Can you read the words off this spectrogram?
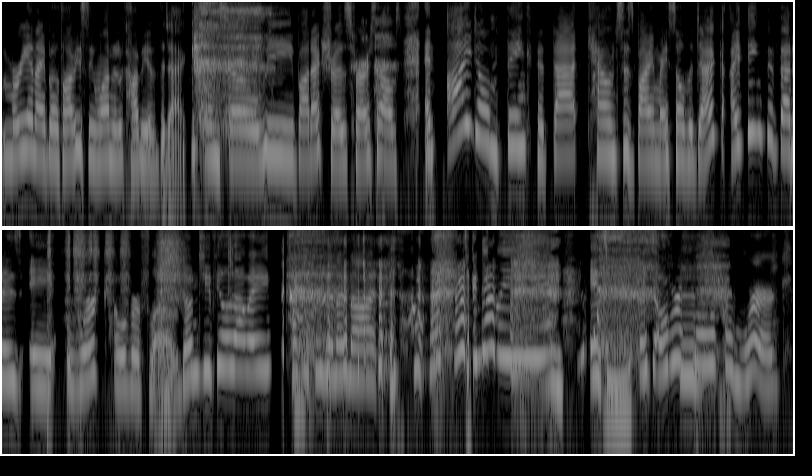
Maria and I both obviously wanted a copy of the deck, and so we bought extras for ourselves. And I don't think that that counts as buying myself a deck. I think that that is a work overflow. Don't you feel that way? Technically, then I'm not. Technically, it's it's overflow from work.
